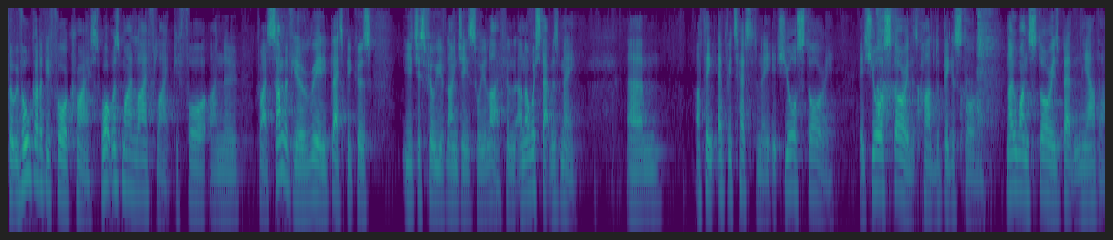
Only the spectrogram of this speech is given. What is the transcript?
But we've all got a before Christ. What was my life like before I knew Christ? Some of you are really blessed because you just feel you've known Jesus all your life. And, and I wish that was me. Um, I think every testimony, it's your story. It's your story that's part of the bigger story. No one story is better than the other.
